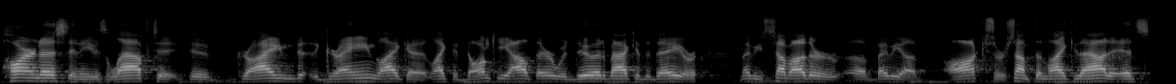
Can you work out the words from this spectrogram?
harnessed and he was left to, to grind the grain like a like the donkey out there would do it back in the day, or maybe some other uh, maybe a ox or something like that. It's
